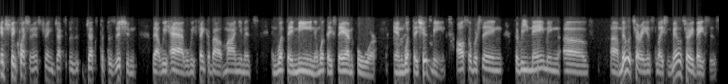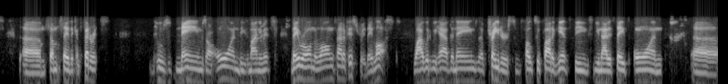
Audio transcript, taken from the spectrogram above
interesting question, interesting juxtaposition that we have when we think about monuments and what they mean and what they stand for and what they should mean. Also, we're seeing the renaming of uh, military installations, military bases. Um, some say the Confederates, whose names are on these monuments, they were on the wrong side of history. They lost. Why would we have the names of traitors, folks who fought against the United States on uh,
